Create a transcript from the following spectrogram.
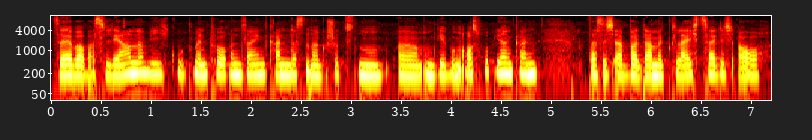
selber was lerne, wie ich gut Mentorin sein kann, das in einer geschützten äh, Umgebung ausprobieren kann dass ich aber damit gleichzeitig auch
